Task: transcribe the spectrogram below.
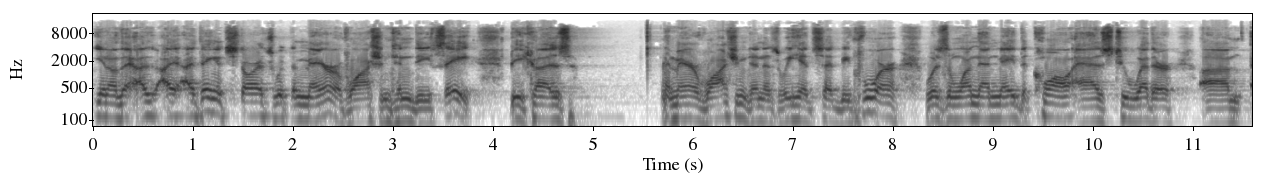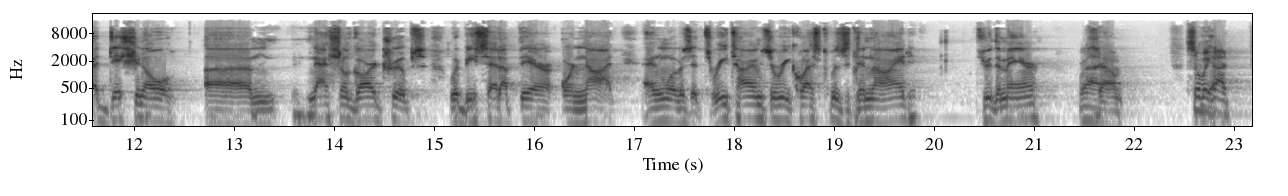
you know, the, I, I think it starts with the mayor of Washington, D.C., because the mayor of Washington, as we had said before, was the one that made the call as to whether um, additional um, National Guard troops would be set up there or not. And what was it? Three times the request was denied through the mayor. Right. So, so we yeah. got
